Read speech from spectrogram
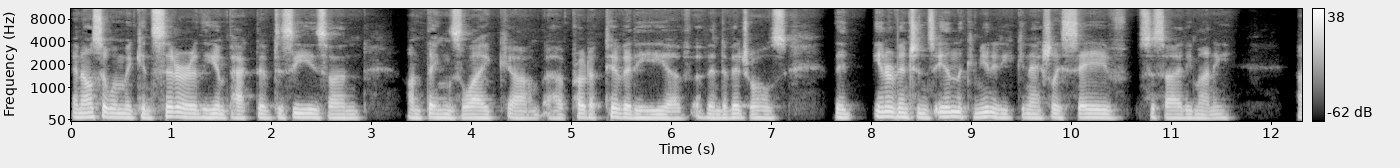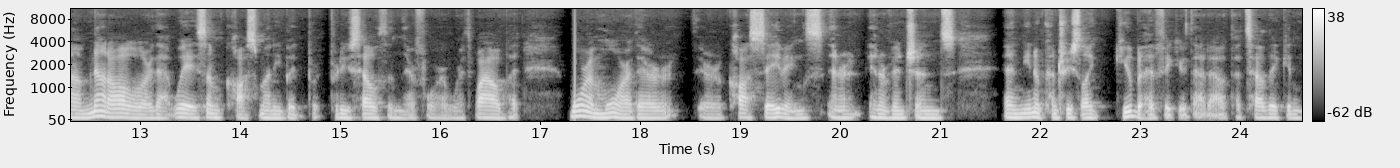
and also when we consider the impact of disease on on things like um, uh, productivity of, of individuals, that interventions in the community can actually save society money. Um, not all are that way. Some cost money but pr- produce health and therefore are worthwhile. But more and more, there are cost savings inter- interventions and you know, countries like Cuba have figured that out. That's how they can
